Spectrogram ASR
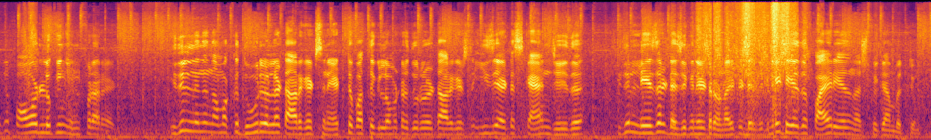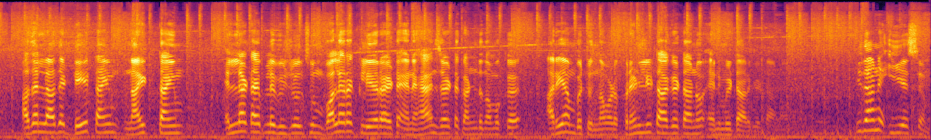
ഇത് ഫോർവേഡ് ലുക്കിംഗ് ഇൻഫ്രാറെഡ് ഇതിൽ നിന്ന് നമുക്ക് ദൂരെയുള്ള ടാർഗറ്റ്സിന് എട്ട് പത്ത് കിലോമീറ്റർ ദൂരെയുള്ള ടാർഗറ്റ്സിന് ഈസി ആയിട്ട് സ്കാൻ ചെയ്ത് ഇതിൽ ലേസർ ഡെസിഗ്നേറ്റർ ഉണ്ട് ആയിട്ട് ഡെസിഗ്നേറ്റ് ചെയ്ത് ഫയർ ചെയ്ത് നശിപ്പിക്കാൻ പറ്റും. അതല്ലാതെ ഡേ ടൈം നൈറ്റ് ടൈം എല്ലാ ടൈപ്പിലെ വിഷ്വൽസും വളരെ ക്ലിയർ ആയിട്ട് എൻഹാൻസ് ആയിട്ട് കണ്ട് നമുക്ക് അറിയാൻ പറ്റും നമ്മുടെ ഫ്രണ്ട്ലി ടാർഗറ്റ് ആണോ എനിമി ടാർഗറ്റ് ആണോ. ഇതാണ് E S M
